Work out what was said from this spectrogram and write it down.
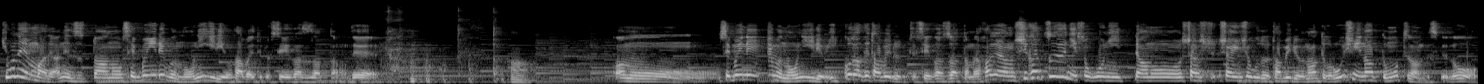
去年まではねずっとあのセブンイレブンのおにぎりを食べてる生活だったので、うんあのーセブンイレブンのおにぎりを1個だけ食べるって生活だったのではじめあの4月にそこに行って、あのー社社員食堂で食べるようになってから美味しいなって思ってたんですけど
